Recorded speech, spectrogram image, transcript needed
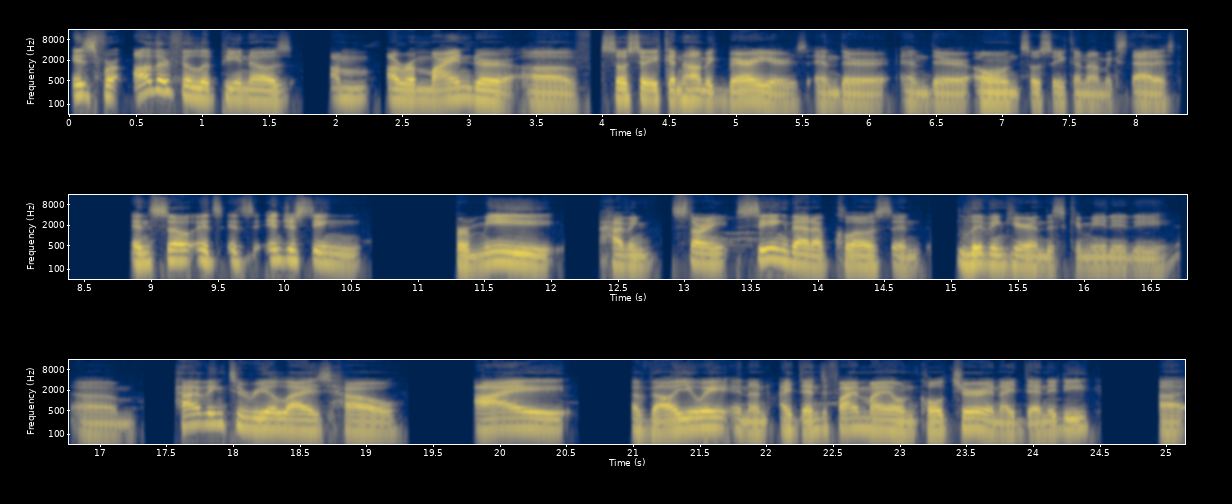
is for other Filipinos um, a reminder of socioeconomic barriers and their and their own socioeconomic status. And so it's it's interesting for me having starting seeing that up close and living here in this community, um, having to realize how I evaluate and identify my own culture and identity uh,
